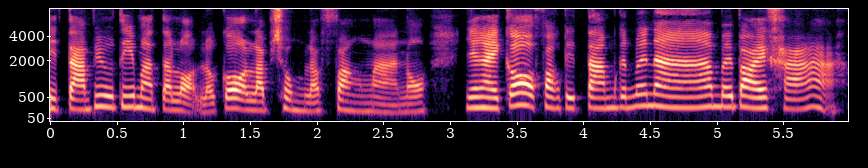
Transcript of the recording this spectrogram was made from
ติดตามพี่บิวตี้มาตลอดแล้วก็รับชมรับฟังมาเนาะยังไงก็ฝากติดตามกันด้วยนะบ๊ายบายค่ะ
